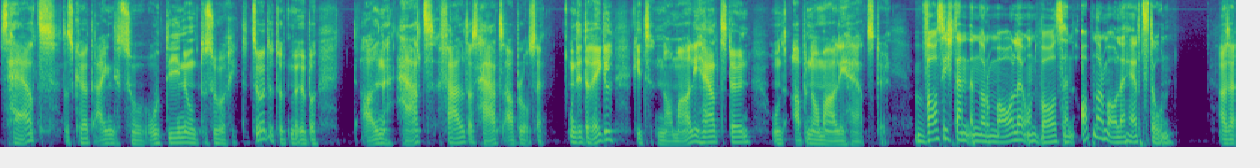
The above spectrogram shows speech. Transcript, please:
das Herz. Das gehört eigentlich zur Routineuntersuchung dazu. Da tut man über allen Herzfeldern das Herz ablösen. Und in der Regel gibt es normale Herztöne und abnormale Herztöne. Was ist denn ein normaler und was ein abnormaler Herzton? Also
